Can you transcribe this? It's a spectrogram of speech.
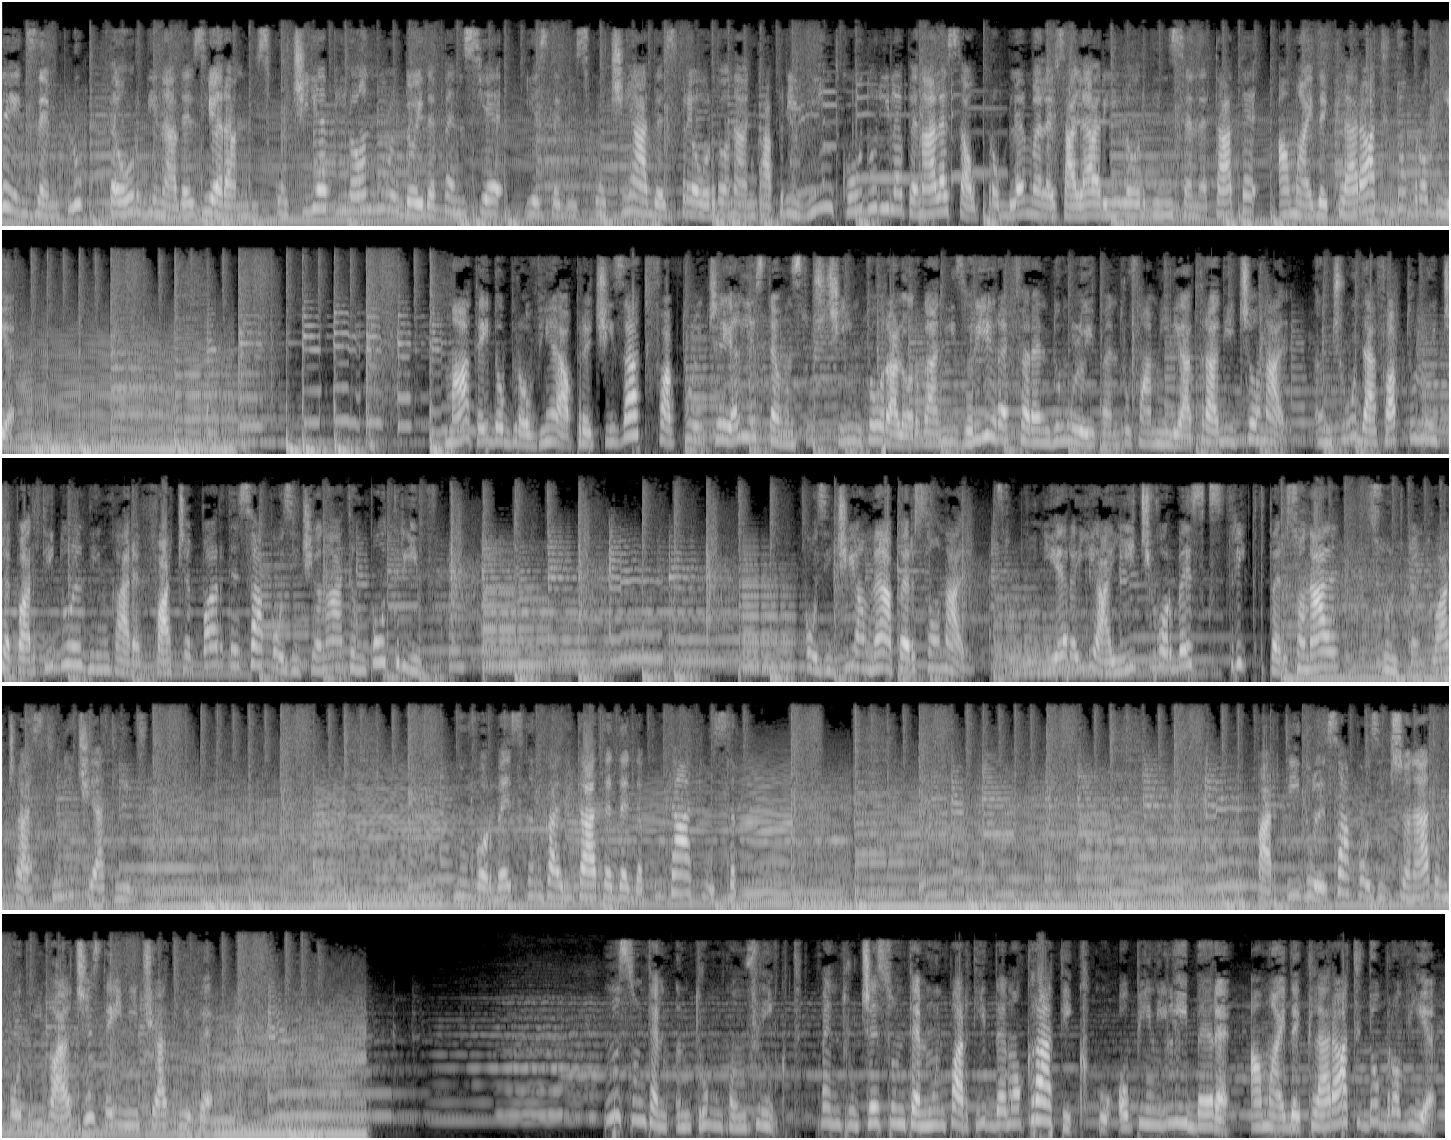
De exemplu, pe ordinea de zi era în discuție pilonul 2 de pensie, este discuția despre ordonanța privind codurile penale sau problemele salariilor din sănătate, a mai declarat Dobrovie. Matei Dobrovie a precizat faptul că el este un susținător al organizării referendumului pentru familia tradițională în ciuda faptului ce partidul din care face parte s-a poziționat împotriv. Poziția mea personal, sublinierei aici vorbesc strict personal, sunt pentru această inițiativ. Vorbesc în calitate de deputat USR. partidul s-a poziționat împotriva acestei inițiative. Nu suntem într-un conflict, pentru ce suntem un partid democratic cu opinii libere, a mai declarat Dobrovie.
